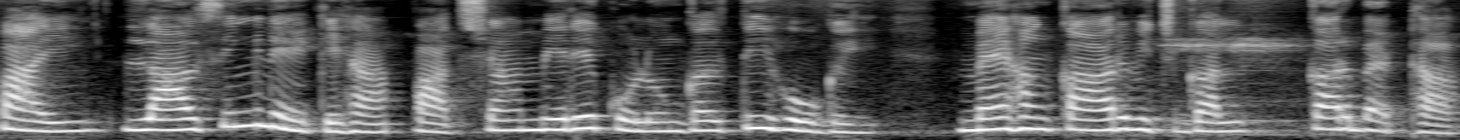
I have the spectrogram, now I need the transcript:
ਭਾਈ ਲਾਲ ਸਿੰਘ ਨੇ ਕਿਹਾ, ਪਾਤਸ਼ਾਹ, ਮੇਰੇ ਕੋਲੋਂ ਗਲਤੀ ਹੋ ਗਈ। ਮੈਂ ਹੰਕਾਰ ਵਿੱਚ ਗੱਲ ਕਰ ਬੈਠਾ।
